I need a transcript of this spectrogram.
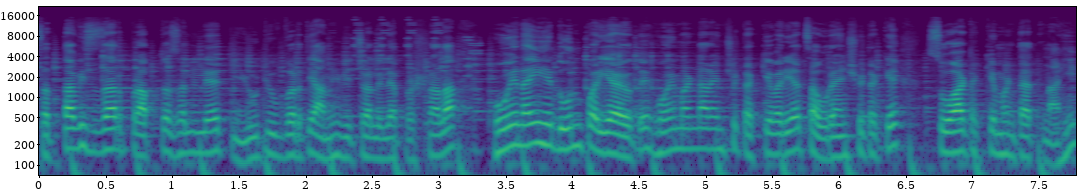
सत्तावीस हजार प्राप्त झालेली आहेत. यूट्यूबवरती आम्ही विचारलेल्या प्रश्नाला होय नाही हे दोन पर्याय होते. होय म्हणणाऱ्यांची टक्केवारी आहे चौऱ्याऐंशी टक्के सोळा टक्के म्हणतात नाही.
